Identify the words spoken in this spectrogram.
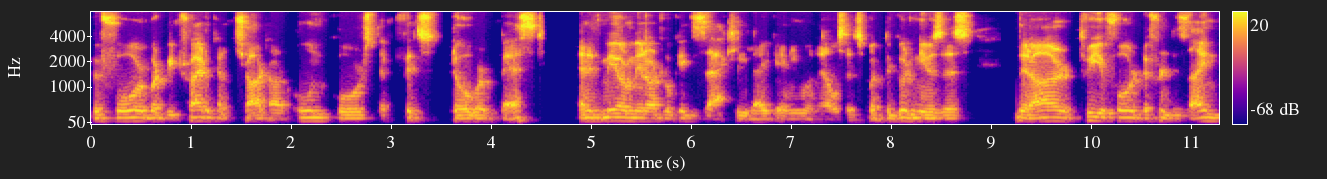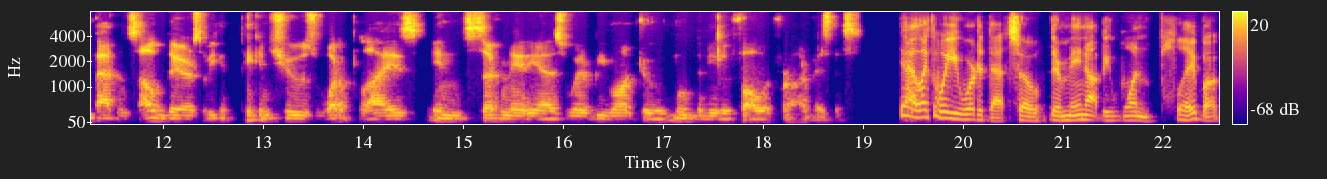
before, but we try to kind of chart our own course that fits Dover best. And it may or may not look exactly like anyone else's. But the good news is there are three or four different design patterns out there, so we can pick and choose what applies in certain areas where we want to move the needle forward for our business. Yeah, I like the way you worded that. So there may not be one playbook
